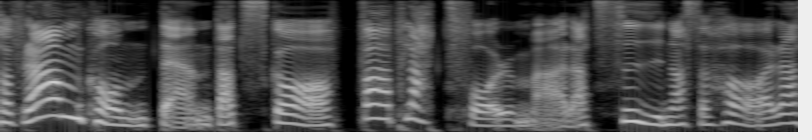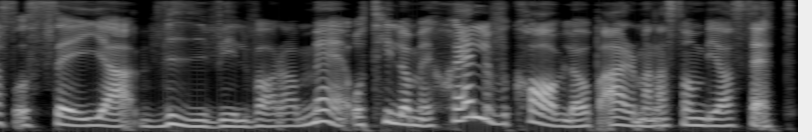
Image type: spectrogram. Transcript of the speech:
ta fram content, att skapa plattformar, att synas och höras och säga vi vill vara med och till och med själv kavla upp armarna som vi har sett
